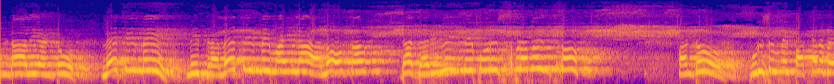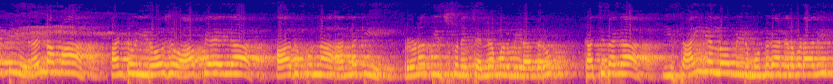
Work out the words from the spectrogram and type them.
ఉండాలి అంటూ లేచింది నిద్ర లేచింది మహిళా లోకం దరిలింది పురుష ప్రపంచం అంటూ పురుషుల్ని పక్కన పెట్టి రండమ్మా అంటూ ఈరోజు ఆప్యాయంగా ఆదుకున్న అన్నకి రుణం తీసుకునే చెల్లెమ్మలు మీరందరూ. ఖచ్చితంగా ఈ సైన్యంలో మీరు ముందుగా నిలబడాలి.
